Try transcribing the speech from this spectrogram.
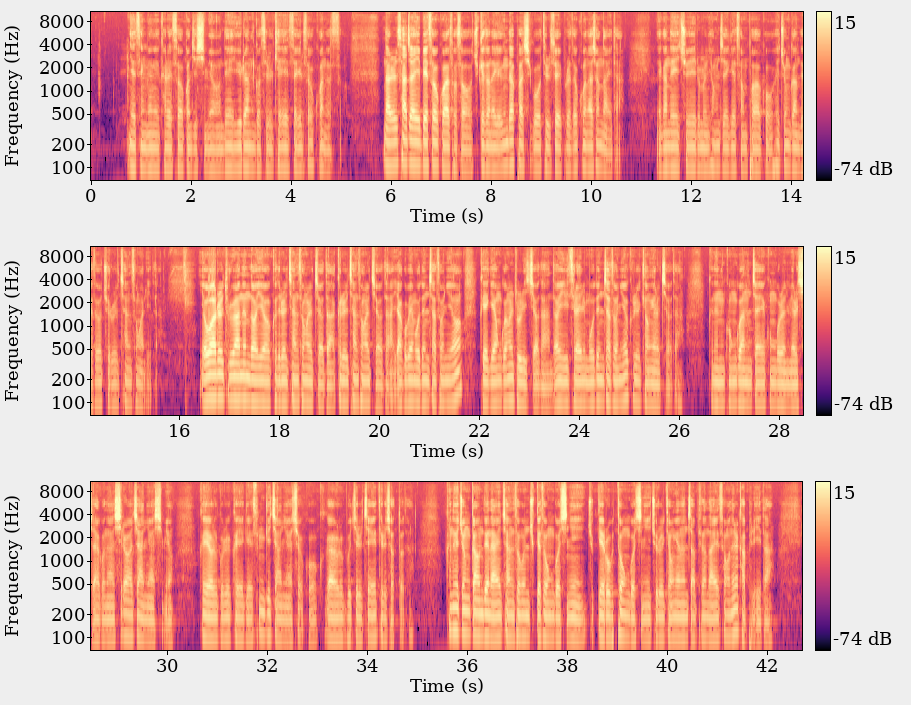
내 생명의 칼에서 건지시며 내 유일한 것을 개의 쌀에서 구하소서. 나를 사자의 입에서 구하소서. 주께서 내게 응답하시고 들소의 불에서 구원하셨나이다. 내가 내 주의 이름을 형제에게 선포하고 회중 가운데서 주를 찬송하리다. 여호와를 두려워하는 너희여 그들을 찬송할지어다. 그를 찬송할지어다. 야곱의 모든 자손이여 그에게 영광을 돌리지어다. 너희 이스라엘 모든 자손이여 그를 경외할지어다 그는 공고하는 자의 공고를 멸시하거나 싫어하지 아니하시며 그의 얼굴을 그에게 숨기지 아니하셨고 그가 울부짖을 때에 들으셨도다. 큰 회중 가운데 나의 찬송은 주께서 온 것이니 주께로부터 온 것이니 주를 경외하는 자 앞에서 나의 소원을 갚으리이다.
